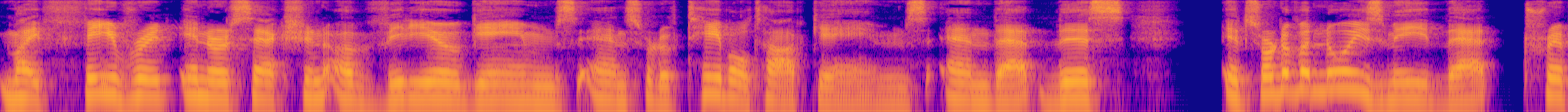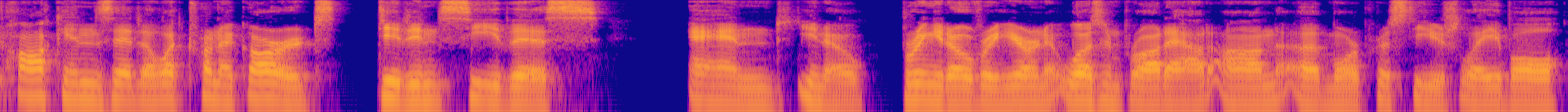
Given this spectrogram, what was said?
my favorite intersection of video games and sort of tabletop games and that this it sort of annoys me that trip hawkins at electronic arts didn't see this and you know bring it over here and it wasn't brought out on a more prestige label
